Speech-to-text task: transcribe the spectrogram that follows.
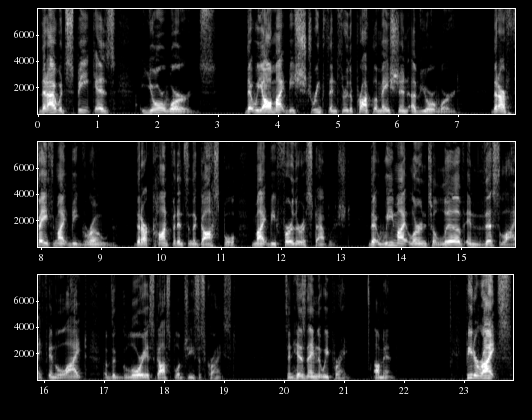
that I would speak as your words, that we all might be strengthened through the proclamation of your word, that our faith might be grown, that our confidence in the gospel might be further established, that we might learn to live in this life in light of the glorious gospel of Jesus Christ. It's in his name that we pray. Amen. Peter writes,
